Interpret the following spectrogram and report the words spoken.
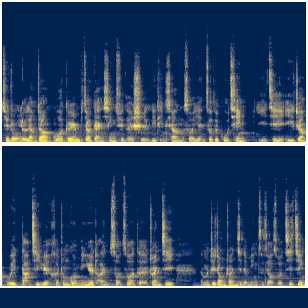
其中有两张我个人比较感兴趣的是李廷祥所演奏的古琴，以及一张为打击乐和中国民乐团所做的专辑。那么这张专辑的名字叫做《激进》。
